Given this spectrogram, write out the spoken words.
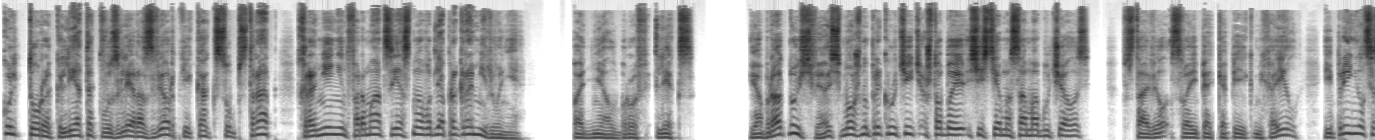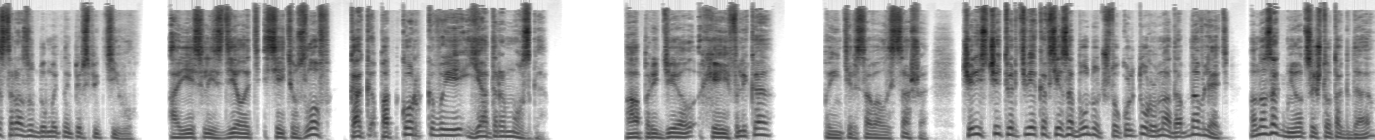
Культура клеток в узле развертки как субстрат, хранение информации и основа для программирования. Поднял бровь Лекс. И обратную связь можно прикрутить, чтобы система самообучалась. — вставил свои пять копеек Михаил и принялся сразу думать на перспективу. А если сделать сеть узлов, как подкорковые ядра мозга? «А предел Хейфлика?» — поинтересовалась Саша. «Через четверть века все забудут, что культуру надо обновлять. Она загнется, и что тогда?»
